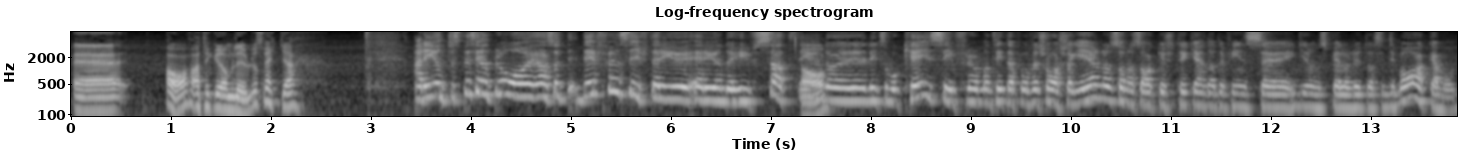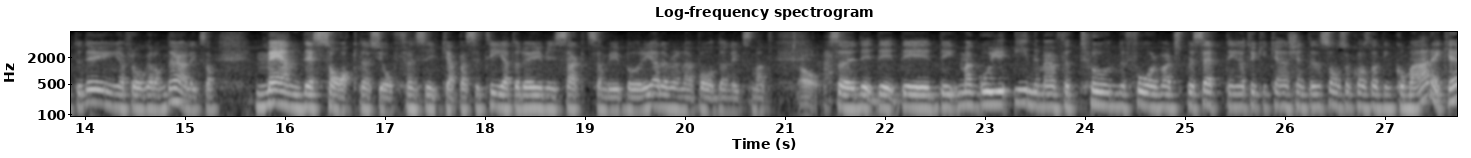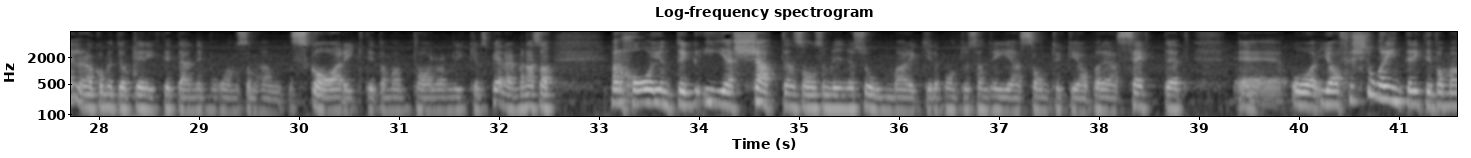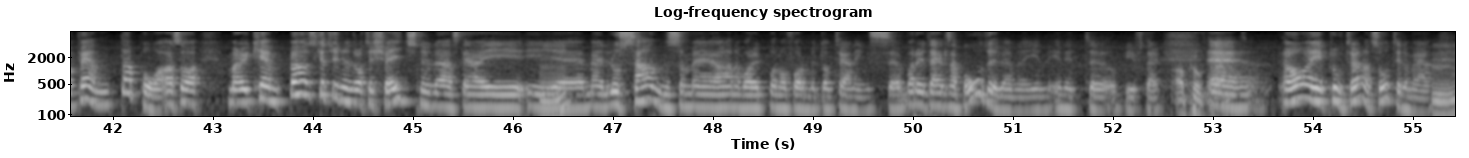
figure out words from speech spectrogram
Eh, ja, vad tycker du om Luleås vecka? Det är ju inte speciellt bra. Alltså, defensivt är det ju, är det ju ändå hyfsat. Det är Ja. ju ändå eh, liksom okej siffror. Om man tittar på försvarsagerande och sådana saker så tycker jag ändå att det finns eh, grundspel att luta sig tillbaka mot. Det är ju inga frågor om det liksom. Men det saknas ju offensiv kapacitet och det har ju vi sagt sedan vi började med den här podden. Liksom att, Ja. alltså, det, det, man går ju in med en för tunn forwardsbesättning. Jag tycker kanske inte en sån som Konstantin Komarek heller har kommit upp i riktigt den nivån som han ska riktigt om man talar om nyckelspelare. Men alltså man har ju inte ersatt en sån som Linus Omark eller Pontus Andreasson tycker jag på det här sättet. Eh, och jag förstår inte riktigt vad man väntar på. Alltså Mario Kempe ska tydligen dra till Schweiz nu läste jag i, i, Mm. eh, med Lausanne som är, han har varit på någon form av tränings... Varit ute och hälsat på tydligen en- enligt eh, uppgifter. Ja, provtränat. Eh, ja, i provtränat så till och med. Mm.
